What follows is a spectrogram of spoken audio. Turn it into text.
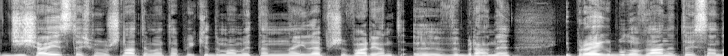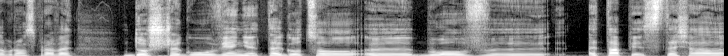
Dzisiaj jesteśmy już na tym etapie, kiedy mamy ten najlepszy wariant y, wybrany i projekt budowlany to jest na dobrą sprawę doszczegółowienie tego, co y, było w etapie Stesia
